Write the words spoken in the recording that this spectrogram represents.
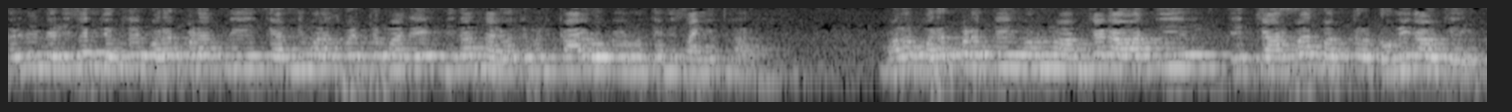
तर मी मेडिसिन घेतलं फरक पडत नाही. त्यांनी मला स्पष्ट माझे निदान झाले होते म्हणजे काय रोग आहे म्हणून त्यांनी सांगितलं. मला फरक पडत नाही म्हणून आमच्या गावातील एक चार पाच भक्त डोमेगावचे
